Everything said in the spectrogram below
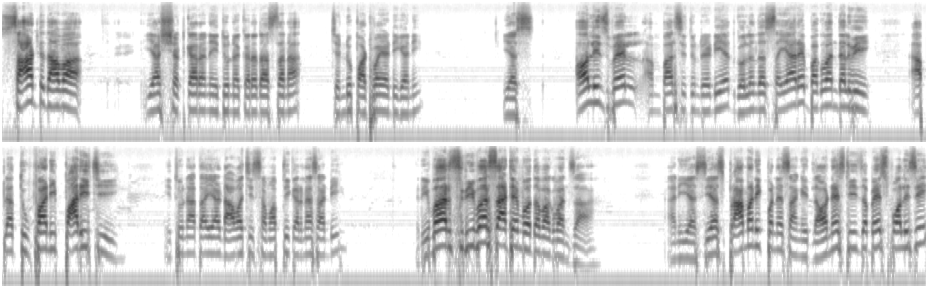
साठ धावा या षटकाराने इथून करत असताना चेंडू पाठवा या ठिकाणी. Yes all is well umpires इथून रेडी आहेत. गोलंदाज तयार आहे. भगवान दलवी आपल्या तुफानी पारीची इथून आता या डावाची समाप्ती करण्यासाठी. रिव्हर्स रिव्हर्स आठेंब होता भगवानचा. आणि यस यस प्रामाणिकपणे सांगितलं. Honest is the best policy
